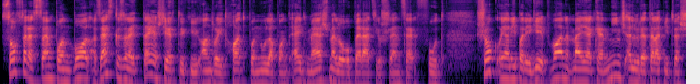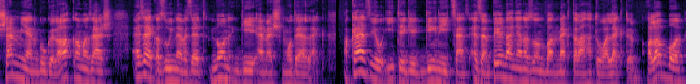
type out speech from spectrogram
Szoftveres szempontból az eszközön egy teljes értékű Android 6.0.1 Marshmallow operációs rendszer fut. Sok olyan ipari gép van, melyeken nincs előre telepítve semmilyen Google alkalmazás, ezek az úgynevezett non-GMS modellek. A Casio ITG G400 ezen példányán azonban megtalálható a legtöbb alapból,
